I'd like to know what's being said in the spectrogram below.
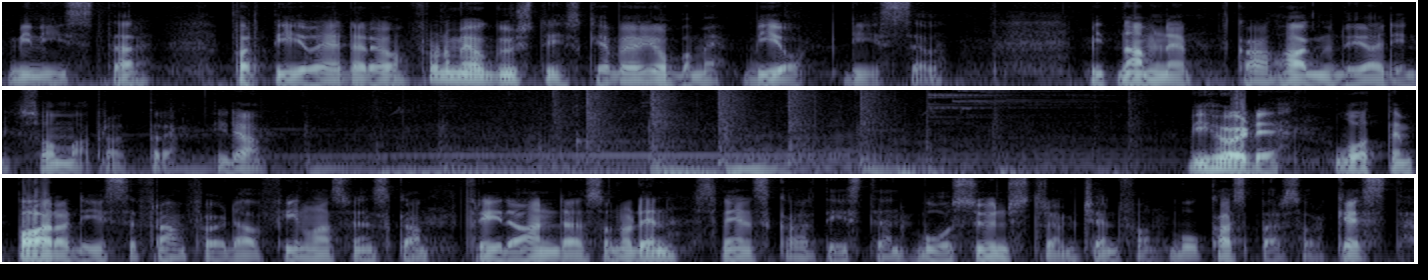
minister, partiledare och från och med augusti ska jag börja jobba med biodiesel. Mitt namn är Karl Haglund och jag är din sommarpratare idag. Vi hörde låten Paradiset framförd av finlandssvenska Frida Andersson och den svenska artisten Bo Sundström, känd från Bo Kaspers Orkester.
